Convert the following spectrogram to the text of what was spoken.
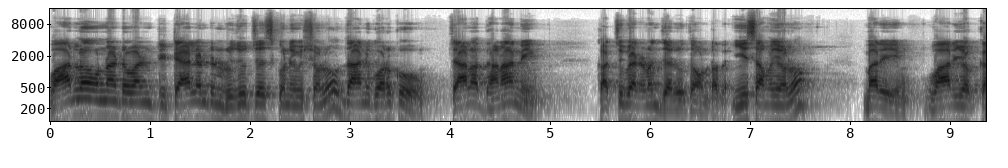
వారిలో ఉన్నటువంటి టాలెంట్ని రుజువు చేసుకునే విషయంలో దాని కొరకు చాలా ధనాన్ని ఖర్చు పెట్టడం జరుగుతూ ఉంటుంది. ఈ సమయంలో మరి వారి యొక్క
